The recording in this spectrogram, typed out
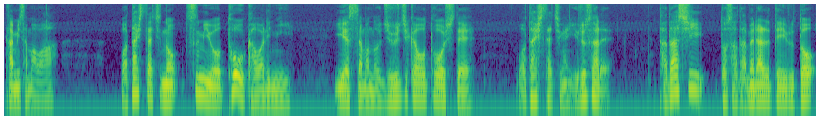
神様は私たちの罪を問う代わりにイエス様の十字架を通して私たちが許され正しいと定められていると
